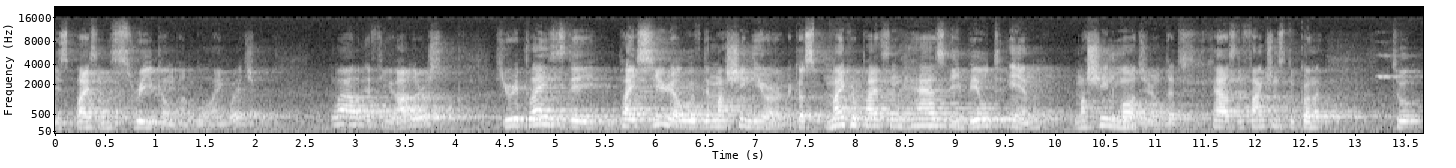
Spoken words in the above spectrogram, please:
is Python 3 compatible language, well, a few others, he replaced the PySerial with the machine UART, because MicroPython has a built-in machine module that has the functions to, to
